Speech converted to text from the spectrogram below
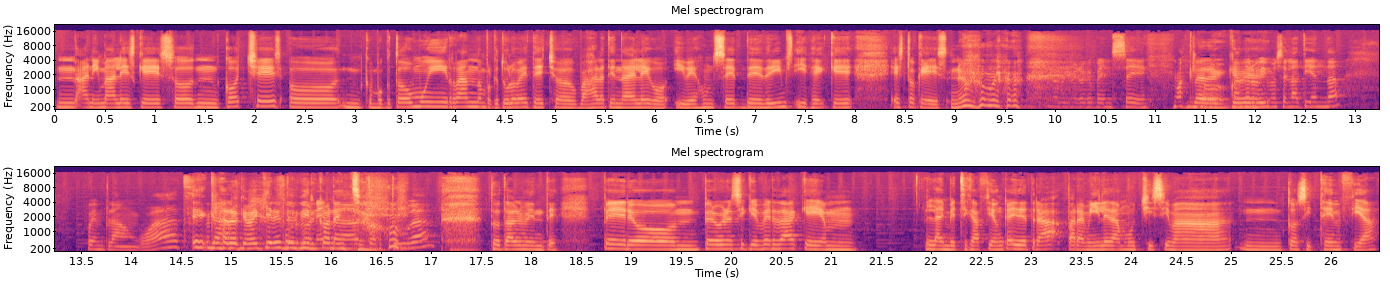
mm, animales que son coches o mm, como todo muy random, porque tú lo ves, de hecho, vas a la tienda de Lego y ves un set de Dreams y dices, que ¿esto qué es? ¿no? Lo primero que pensé cuando, Claro, que cuando me- lo vimos en la tienda fue en plan, ¿what? Eh, claro, ¿qué me quieres decir con esto? tortuga. Totalmente. Pero, pero bueno, sí que es verdad que mm, la investigación que hay detrás para mí le da muchísima mm, consistencia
